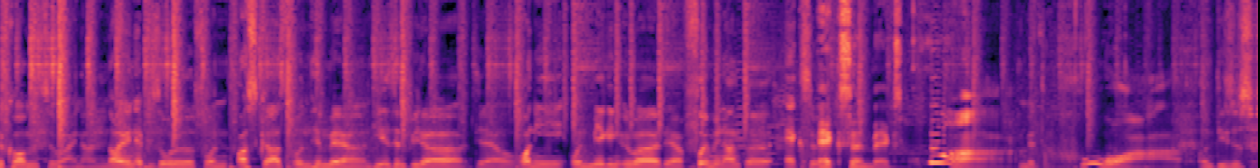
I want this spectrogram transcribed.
willkommen zu einer neuen Episode von Oscars und Himbeeren. Hier sind wieder der Ronny und mir gegenüber der fulminante Axel. Axel Max. Hua. Mit Hua. Und dieses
